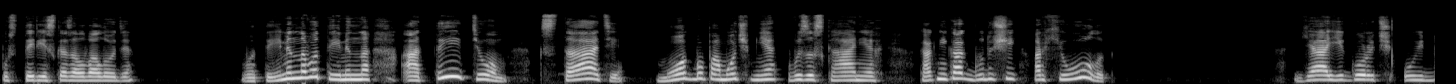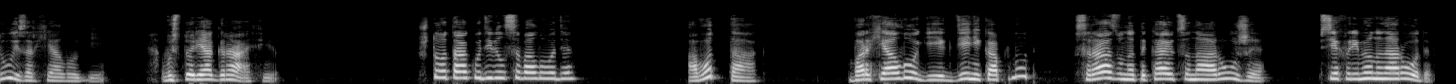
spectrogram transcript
пустыри», — сказал Володя. «Вот именно, вот именно. А ты, Тём, кстати, мог бы помочь мне в изысканиях, как-никак будущий археолог». «Я, Егорыч, уйду из археологии, в историографию». «Что так?» — удивился Володя. «А вот так. В археологии, где ни копнут, сразу натыкаются на оружие всех времен и народов.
